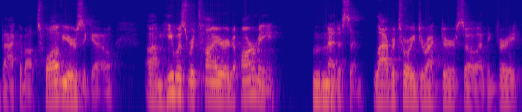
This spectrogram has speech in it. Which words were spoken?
back about 12 years ago. Um, he was retired Army mm-hmm. medicine laboratory director. So I think very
